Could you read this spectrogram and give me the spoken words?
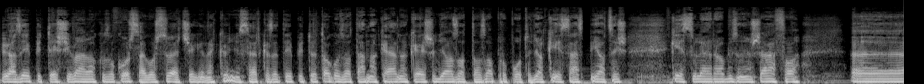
Ő az Építési Vállalkozók Országos Szövetségének könnyű szerkezetépítő tagozatának elnöke, és ugye az adta az apropót, hogy a készáz piac is készül erre a bizonyos áfa ö,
